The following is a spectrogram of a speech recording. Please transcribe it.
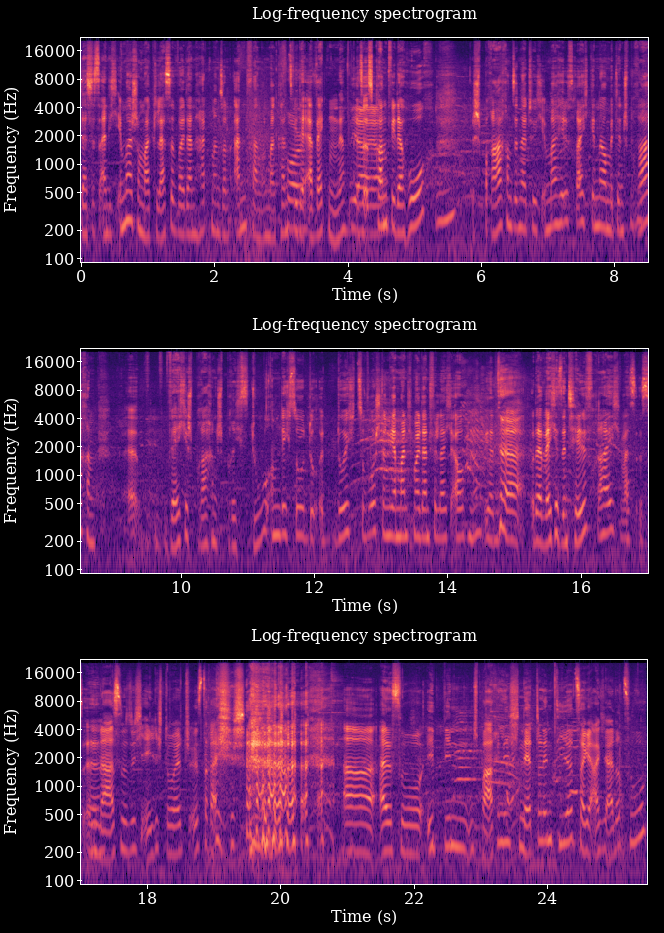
das ist eigentlich immer schon mal klasse, weil dann hat man so einen Anfang und man kann es wieder erwecken. Ne? Ja, also es ja. kommt wieder hoch. Mhm. Sprachen sind natürlich immer hilfreich. Genau, mit den Sprachen äh, welche Sprachen sprichst du, um dich so durchzuwurschteln? Ja, manchmal dann vielleicht auch, ne? Oder welche sind hilfreich? Was ist. Äh Na, ist natürlich Englisch, Deutsch, Österreichisch. äh, also, ich bin sprachlich nicht talentiert, sage ich auch gleich dazu.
